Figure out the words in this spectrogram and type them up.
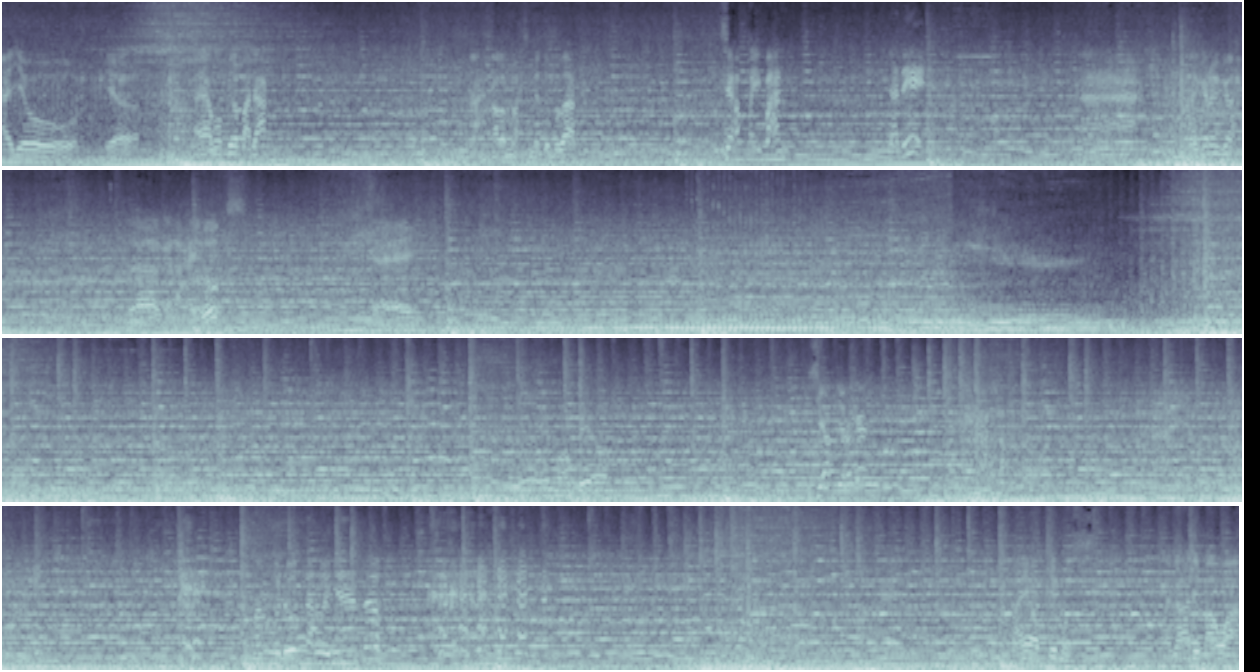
Ayo, ya. Ayo mobil padak. Nah, kalau masih batu bulat. Siapa Ipan? Jadi. Temos. É Agora de Mauá.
